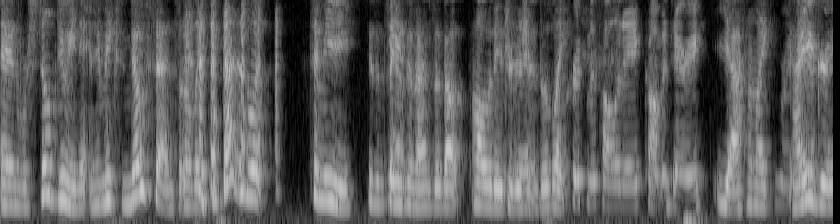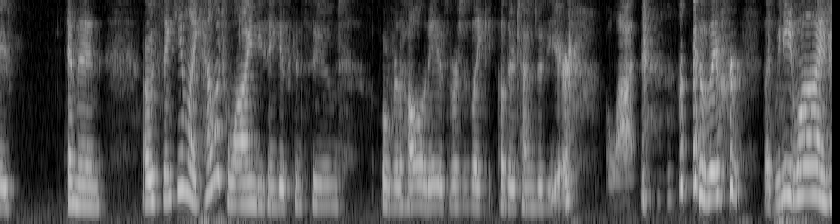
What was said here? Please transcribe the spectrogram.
and we're still doing it and it makes no sense. And I was like, that is what to me is insane Yeah. sometimes about holiday traditions. It's like Christmas holiday commentary. yeah, I'm like, Right I there. agree. And then I was thinking, like, how much wine do you think is consumed over the holidays versus like other times of year? A lot. Because they were like, we need wine.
